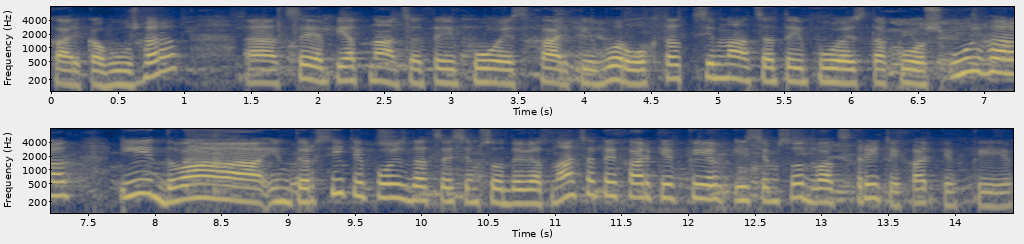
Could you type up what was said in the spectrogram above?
Харків-Ужгород, це 15-й поїзд Харків-Ворохта, 17-й поїзд також Ужгород. І два інтерсіті поїзда це 719 Харків-Київ і 723 Харків-Київ.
